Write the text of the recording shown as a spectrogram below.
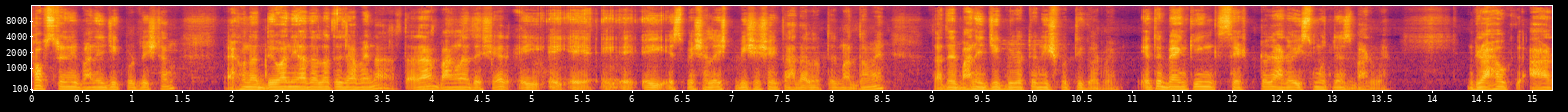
সব শ্রেণির বাণিজ্যিক প্রতিষ্ঠান, এখন আর দেওয়ানি আদালতে যাবে না। তারা বাংলাদেশের এই এই এই স্পেশালিস্ট বিশেষায়িত আদালতের মাধ্যমে তাদের বাণিজ্যিক বিরোধটা নিষ্পত্তি করবে। এতে ব্যাংকিং সেক্টরে আরও স্মুথনেস বাড়বে। গ্রাহক আর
